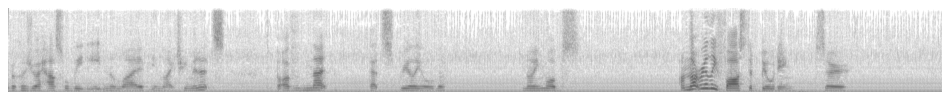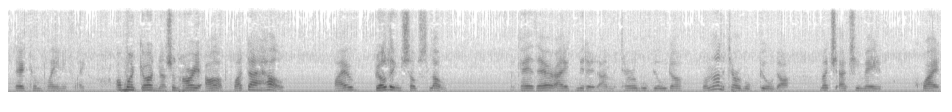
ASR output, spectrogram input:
because your house will be eaten alive in like two minutes. But other than that, that's really all the annoying mobs. I'm not really fast at building, so they complain if like, oh my god, Nation, hurry up! What the hell? Why are building so slow? Okay, there I admit it. I'm a terrible builder. Well, not a terrible builder. Much actually made quite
